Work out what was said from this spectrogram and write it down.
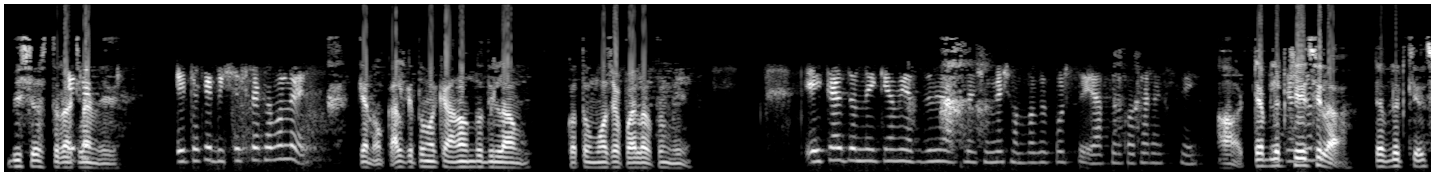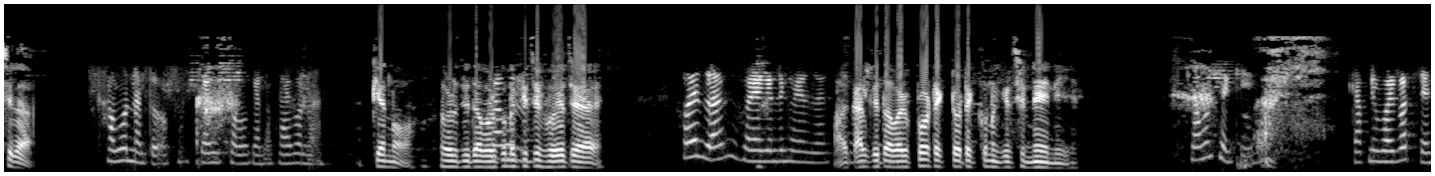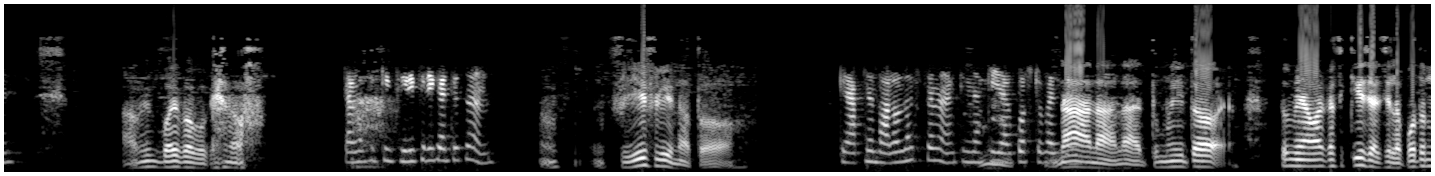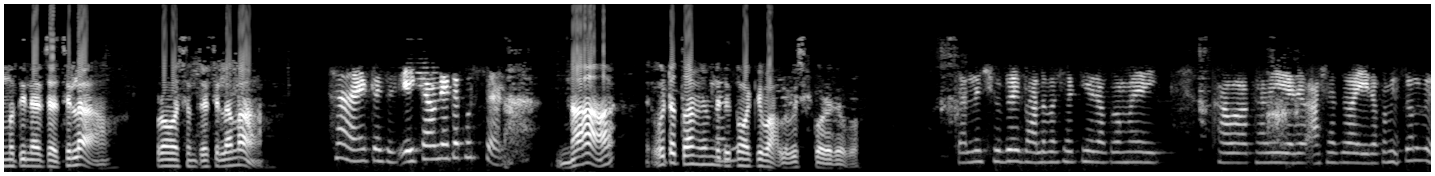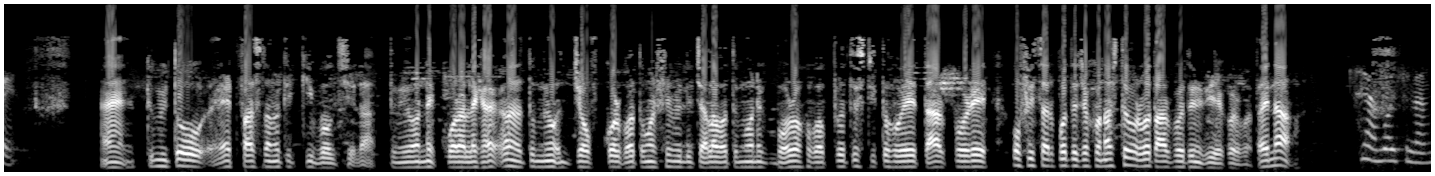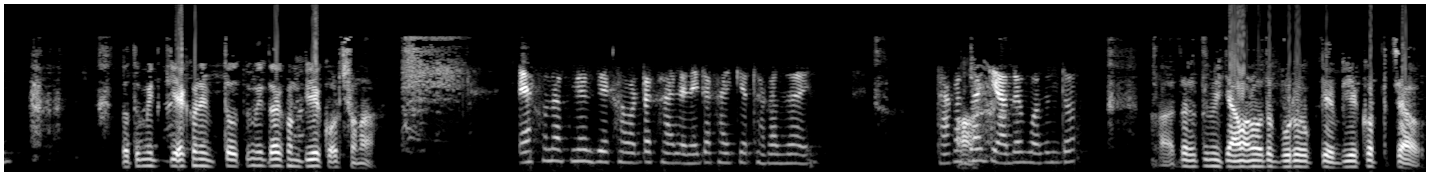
বিশ্বাস তো রাখলে আমি এটাকে বিশ্বাস রাখা বলে? কেন? কালকে তোমাকে আনন্দ দিলাম। কত মজা পাইলা তুমি। এইটার জন্য কি আমি এতদিন আপনার সঙ্গে সম্পর্ক করছি আপনার কথা রাখছি? আর ট্যাবলেট খেয়েছিলা? ট্যাবলেট খেয়েছিলা? খাব না তো। কেন খাব কেন? খাইবো না। কেন? তোর যদি আবার কোনো কিছু হয়ে যায়। হয়ে যাক হয়ে গেলে হয়ে যাক আর কালকে তো আবার প্রোটেক্ট টোটেক্ট কোনো কিছু নেয়নি। সমস্যা কি? আপনি ভয় পাচ্ছেন? আমি ভয় পাবো কেন? কারণ আপনি কি ফ্রি ফ্রি খাইতে চান? ফ্রি ফ্রি না তো। কি আপনার ভালো লাগছে না? কি নাকি আর কষ্ট পাইছেন? না না না তুমি তো তুমি আমার কাছে কি চাইছিলা? পদোন্নতি না চাইছিলা? প্রমোশন চাইছিলা না? হ্যাঁ এটাই তো- এই কারণে এটা করছেন? না ওটা তো আমি এমনিতে? তোমাকে ভালোবেসে করে দেবো। তাহলে শুধু এই ভালোবাসা কি এরকম এই খাওয়া খাওয়ি আসা যাওয়া এরকমই চলবে? হ্যাঁ তুমি তো এট ফার্স্ট আমাকে কি বলছিলা? তুমি অনেক পড়ালেখা তুমি জব করবা তোমার ফ্যামিলি চালাবা তুমি অনেক বড় হবা প্রতিষ্ঠিত হয়ে তারপরে অফিসার পদে যখন আসতে পারবা তারপরে তুমি বিয়ে করবা তাই না? হ্যাঁ বলছিলাম। তো তুমি কি এখনই তো তুমি তো এখন বিয়ে করছ না? এখন আপনি যে খাবারটা খাইলেন এটা খাই কি আর থাকা যায়? থাকা যায় কি আদৌ বলেন তো? তাহলে তুমি কি আমার মতো বুড়োকে বিয়ে করতে চাও?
